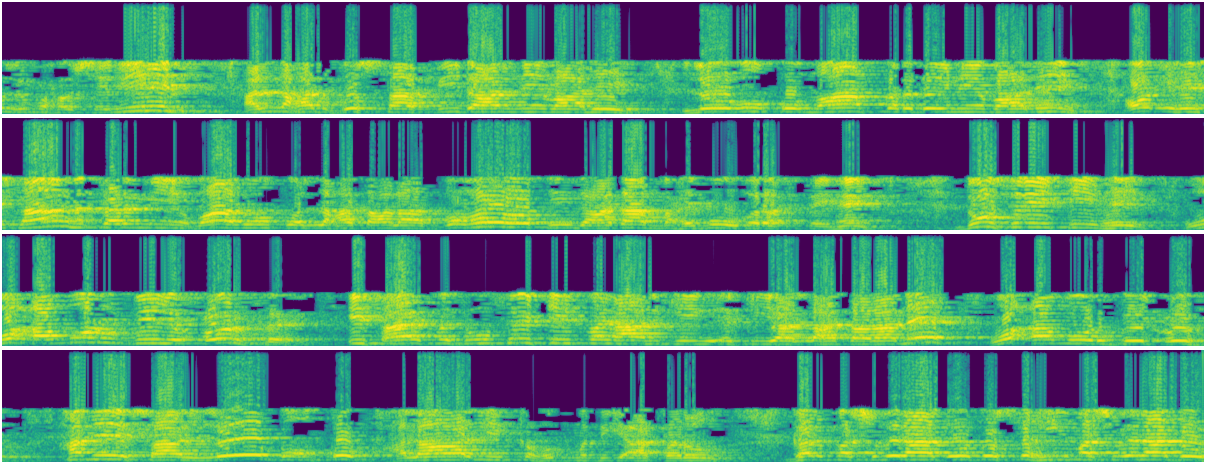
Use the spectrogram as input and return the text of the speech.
المحسنین اللہ غصہ پی ڈالنے والے، لوگوں کو معاف کر دینے والے اور احسان کرنے والوں کو اللہ تعالیٰ بہت ہی زیادہ محبوب رکھتے ہیں۔ دوسری چیز ہے وہ امر بل عرف اس آیت میں دوسری چیز بیان کی اللہ تعالیٰ نے وہ امر بل عرف ہمیشہ لوگوں کو بھلائی کا حکم دیا کرو۔ گھر مشورہ دو تو صحیح مشورہ دو۔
